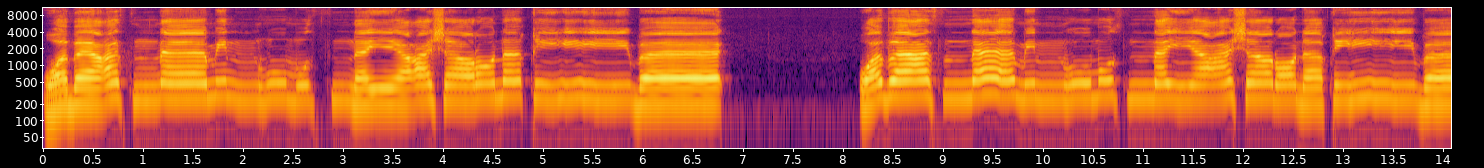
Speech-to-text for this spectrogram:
وبعثنا منهم اثني عشر نقيبا وبعثنا منهم اثني عشر نقيبا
